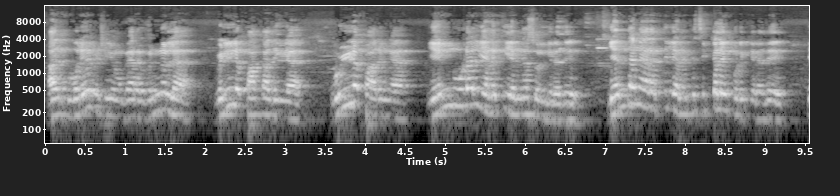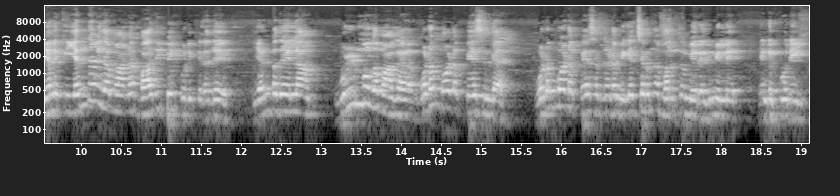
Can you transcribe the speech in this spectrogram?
அதுக்கு ஒரே விஷயம் வேற ஒண்ணும் இல்ல. வெளியில பார்க்காதீங்க. உள்ள பாருங்க. என் உடல் எனக்கு என்ன சொல்கிறது? எந்த நேரத்தில் எனக்கு சிக்கலை கொடுக்கிறது? எனக்கு எந்த விதமான பாதிப்பை கொடுக்கிறது? என்பதையெல்லாம் உள்முகமாக உடம்போட பேசுங்க. உடம்போட பேசுறதை விட மிகச்சிறந்த மருத்துவம் வேறு எதுவும் இல்லை என்று கூறி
